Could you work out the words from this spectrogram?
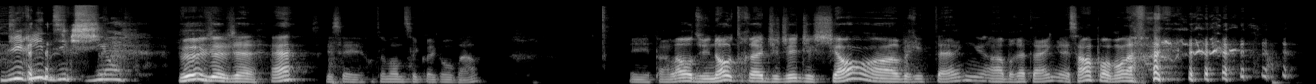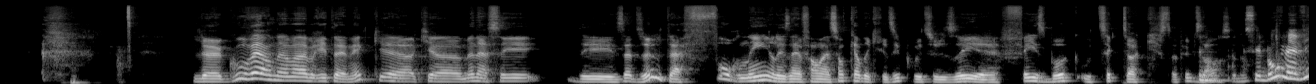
Juridiction. Je, je, hein? Tout le monde sait quoi qu'on parle. Et parlons d'une autre juridiction en Bretagne. En Bretagne. Ça va pas mon affaire. Le gouvernement britannique euh, qui a menacé des adultes à fournir les informations de carte de crédit pour utiliser euh, Facebook ou TikTok. C'est un peu bizarre, ça? C'est beau, la vie,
